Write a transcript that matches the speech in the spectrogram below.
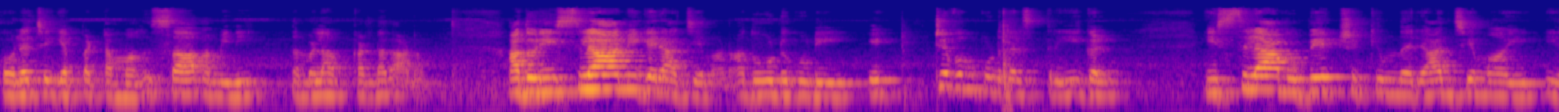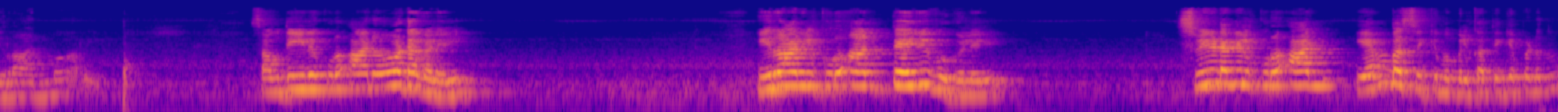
കൊല ചെയ്യപ്പെട്ട മഹ്സ അമിനി നമ്മൾ കണ്ടതാണ്. അതൊരു ഇസ്ലാമിക രാജ്യമാണ്. അതോടുകൂടി ഏറ്റവും കൂടുതൽ സ്ത്രീകൾ ഇസ്ലാം ഉപേക്ഷിക്കുന്ന രാജ്യമായി ഇറാൻ മാറി. സൗദിയിലെ ഖുർആൻ ഓടകളിൽ ഇറാനിൽ ഖുർആൻ തെരുവുകളിൽ സ്വീഡനിൽ ഖുർആൻ എംബസിക്ക് മുമ്പിൽ കത്തിക്കപ്പെടുന്നു.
